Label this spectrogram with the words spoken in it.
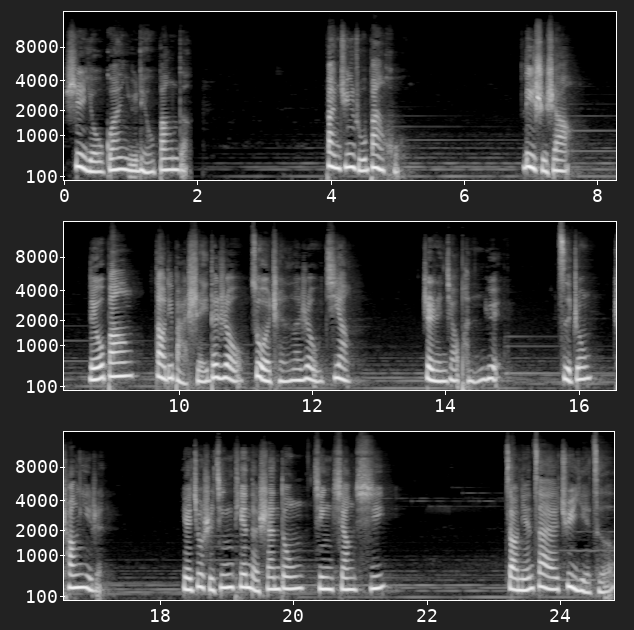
是有关于刘邦的。伴君如伴虎。历史上，刘邦到底把谁的肉做成了肉酱？这人叫彭越，字忠。昌邑人，也就是今天的山东金乡西。早年在巨野泽，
